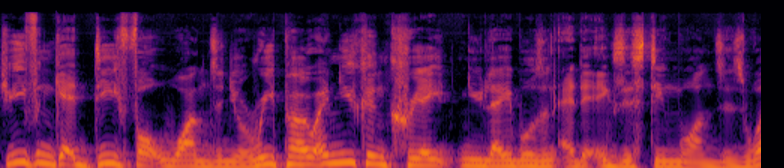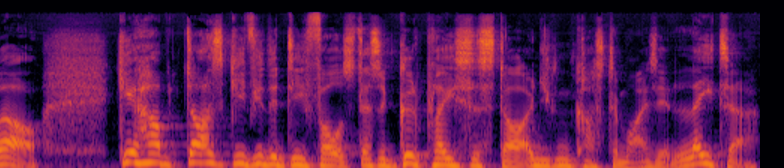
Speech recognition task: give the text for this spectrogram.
You even get default ones in your repo and you can create new labels and edit existing ones as well. GitHub does give you the defaults. That's a good place to start and you can customize it later.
